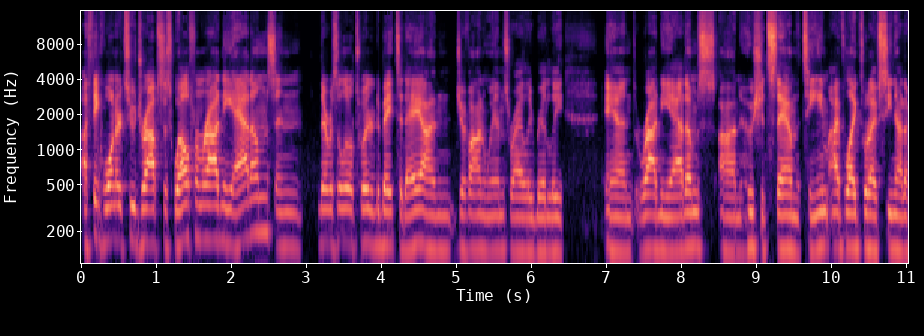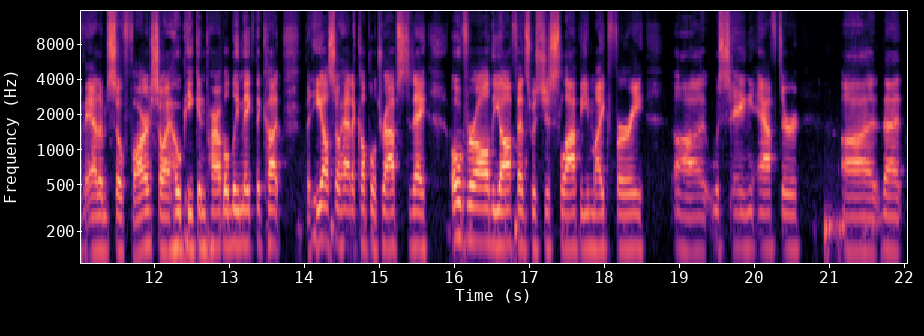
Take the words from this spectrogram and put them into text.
I think one or two drops as well from Rodney Adams. And there was a little Twitter debate today on Javon Wims, Riley Ridley and Rodney Adams on who should stay on the team. I've liked what I've seen out of Adams so far, so I hope he can probably make the cut. But he also had a couple drops today. Overall, the offense was just sloppy. Mike Furrey uh, was saying after uh, that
